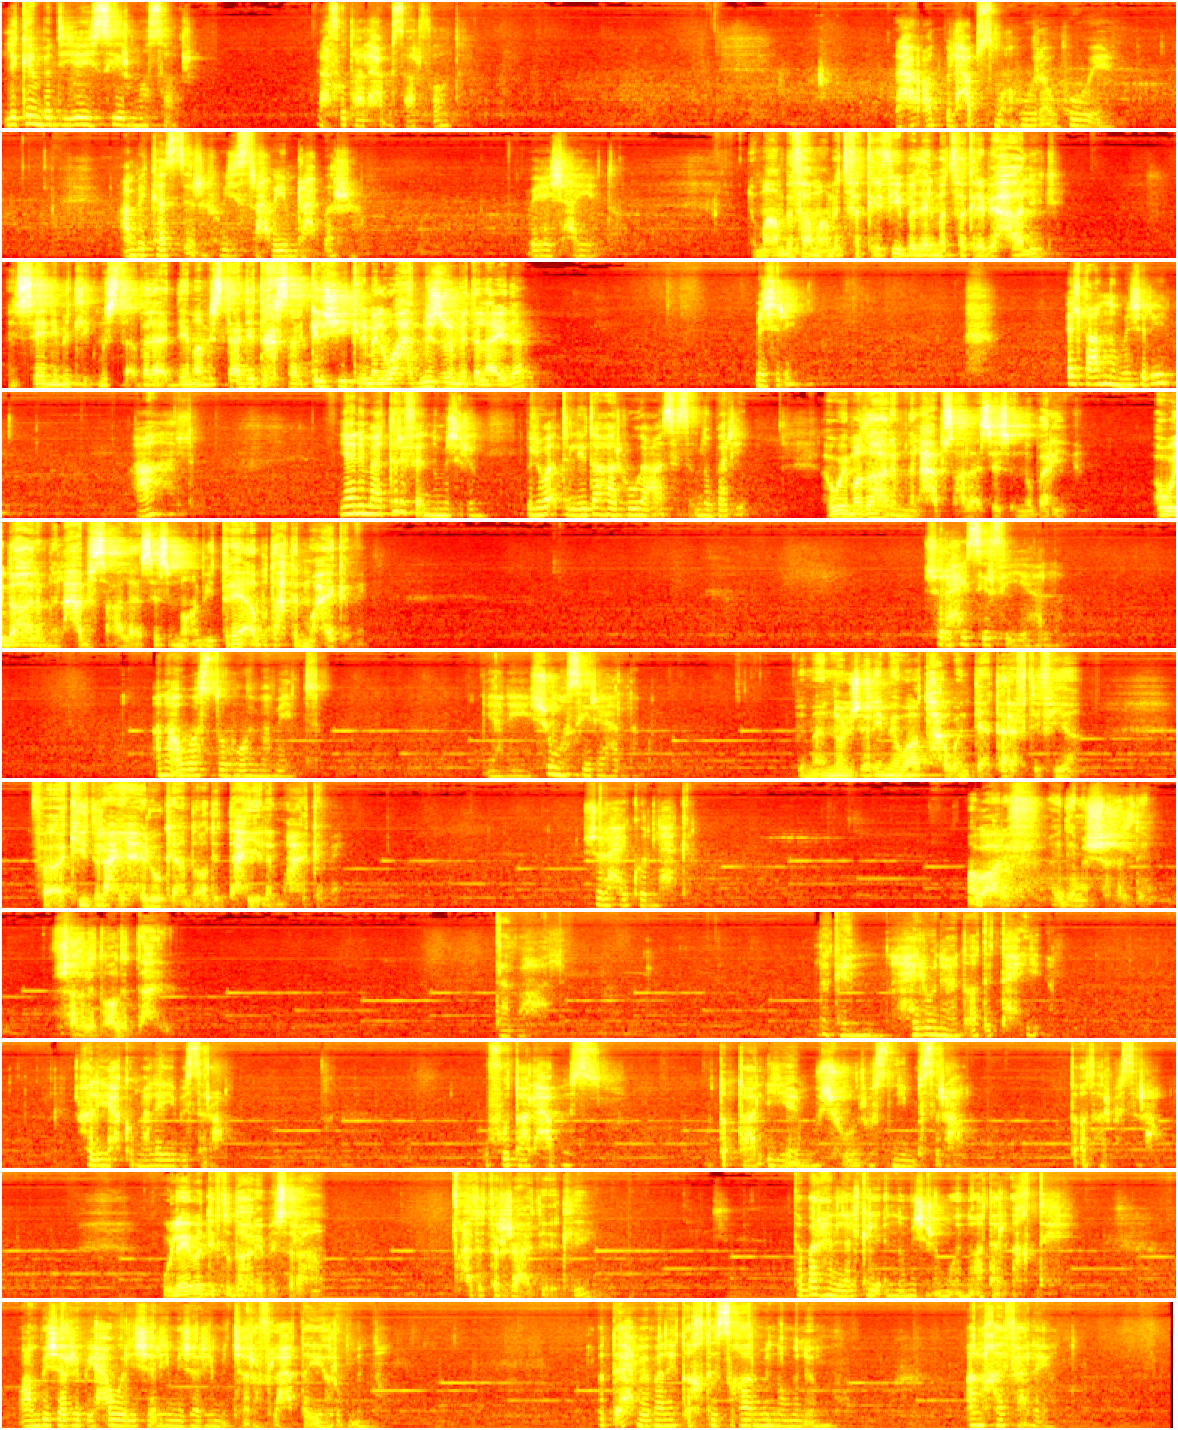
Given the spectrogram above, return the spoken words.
اللي كان بدي إياه يصير ما صار. رح فوت على الحبس على الفاضي. رح أقعد بالحبس مقهورة وهو عم بكزر ويسرح ويمرح برا. ويعيش حياته. لما عم بفهم عم بتفكري فيه بدل ما تفكري بحالك؟ إنسانة مثلك مستقبلها قدامها مستعدة تخسر كل شيء كرمال واحد مجرم مثل هيدا؟ مجرم؟ قلت عنه مجرم. عال. يعني معترف إنه مجرم بالوقت اللي ظهر هو على أساس إنه بريء. هو ما ظهر من الحبس على أساس إنه بريء. هو ظهر من الحبس على أساس إنه عم يتراقب تحت المحاكمة. شو رح يصير فيي هلا؟ أنا قوصته وهو ما مات. يعني شو مصيري هلا؟ بما إنه الجريمة واضحة وأنت اعترفتي فيها فأكيد رح يحيلوكي عند قاضي التحقيق للمحاكمة. شو رح يكون الحكم؟ ما بعرف هيدي مش شغلتي. شغلة قاضي التحقيق. تبعل لكن حلوني عند قاضي التحقيق. خليه يحكم علي بسرعة. وفوت على الحبس وتقطع الأيام وشهور وسنين بسرعة. تقطر بسرعة. وليه بدك تظهري بسرعة؟ حتى ترجعي تقتلي؟ تبرهن للكل إنه مجرم وإنه قتل أختي وعم بجرب يحول الجريمة جريمة شرف لحتى يهرب منها بدي أحمي بنات أختي الصغار منه ومن أمه أنا خايفة عليهم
